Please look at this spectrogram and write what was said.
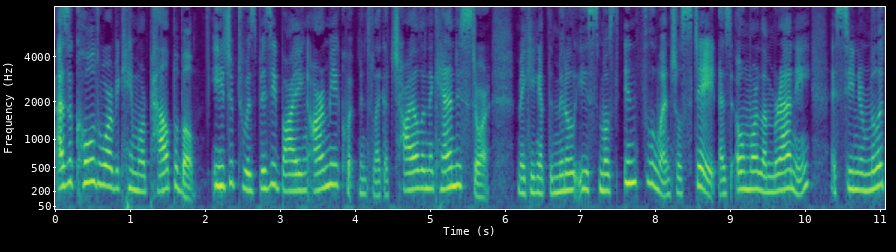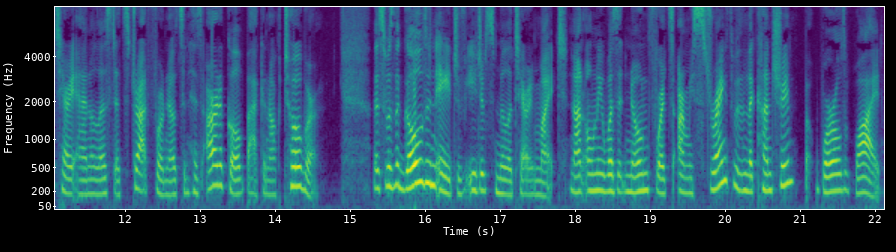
As the Cold War became more palpable, Egypt was busy buying army equipment like a child in a candy store, making it the Middle East's most influential state, as Omar Lamrani, a senior military analyst at Stratfor, notes in his article back in October. This was the golden age of Egypt's military might. Not only was it known for its army strength within the country, but worldwide.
